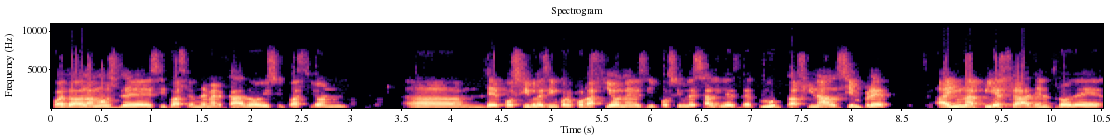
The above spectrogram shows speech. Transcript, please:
cuando hablamos de situación de mercado y situación ah, de posibles incorporaciones y posibles salidas de club, al final siempre hay una pieza dentro de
